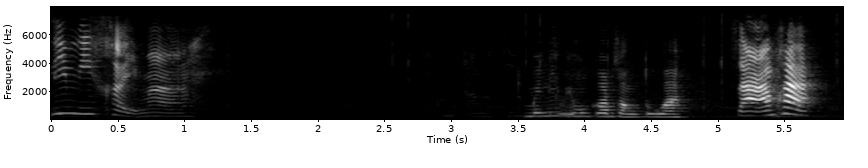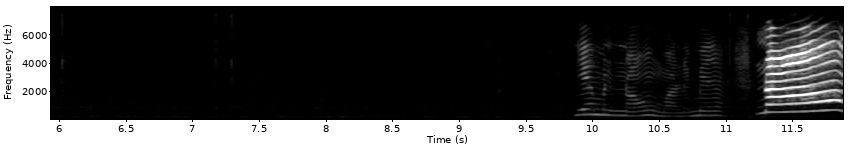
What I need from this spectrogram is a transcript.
นี่มีไข่มาเอามาทำไมลี่มีมังกรสองตัวสามค่ะเรียกมันน้องออกมาได้ไหมน้อง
